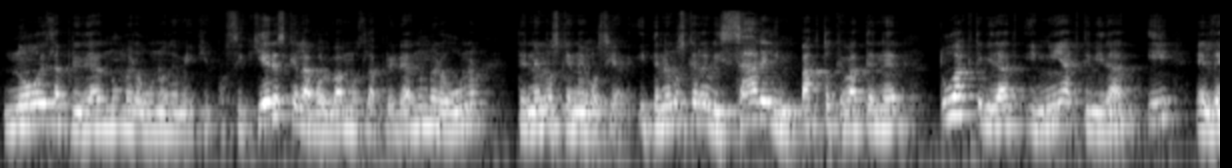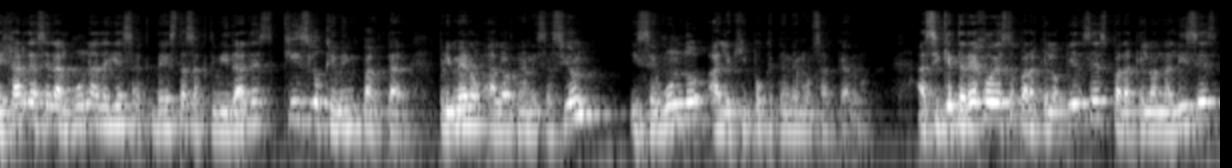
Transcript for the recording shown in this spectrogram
no es la prioridad número uno de mi equipo. Si quieres que la volvamos la prioridad número uno, tenemos que negociar y tenemos que revisar el impacto que va a tener tu actividad y mi actividad y el dejar de hacer alguna de ellas de estas actividades, ¿qué es lo que va a impactar? Primero a la organización y segundo al equipo que tenemos a cargo. Así que te dejo esto para que lo pienses, para que lo analices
